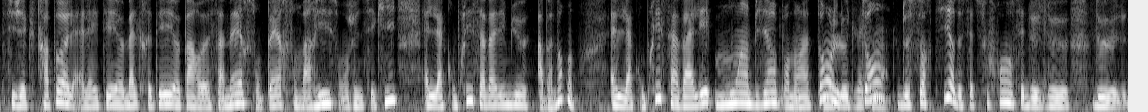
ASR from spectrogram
si j'extrapole, elle a été euh, maltraitée euh, par euh, sa mère, son père, son mari, son je ne sais qui. Elle l'a compris, ça va aller mieux. Ah bah non, elle l'a compris, ça va aller moins bien pendant un temps, le temps de sortir de cette souffrance et de d'en de,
